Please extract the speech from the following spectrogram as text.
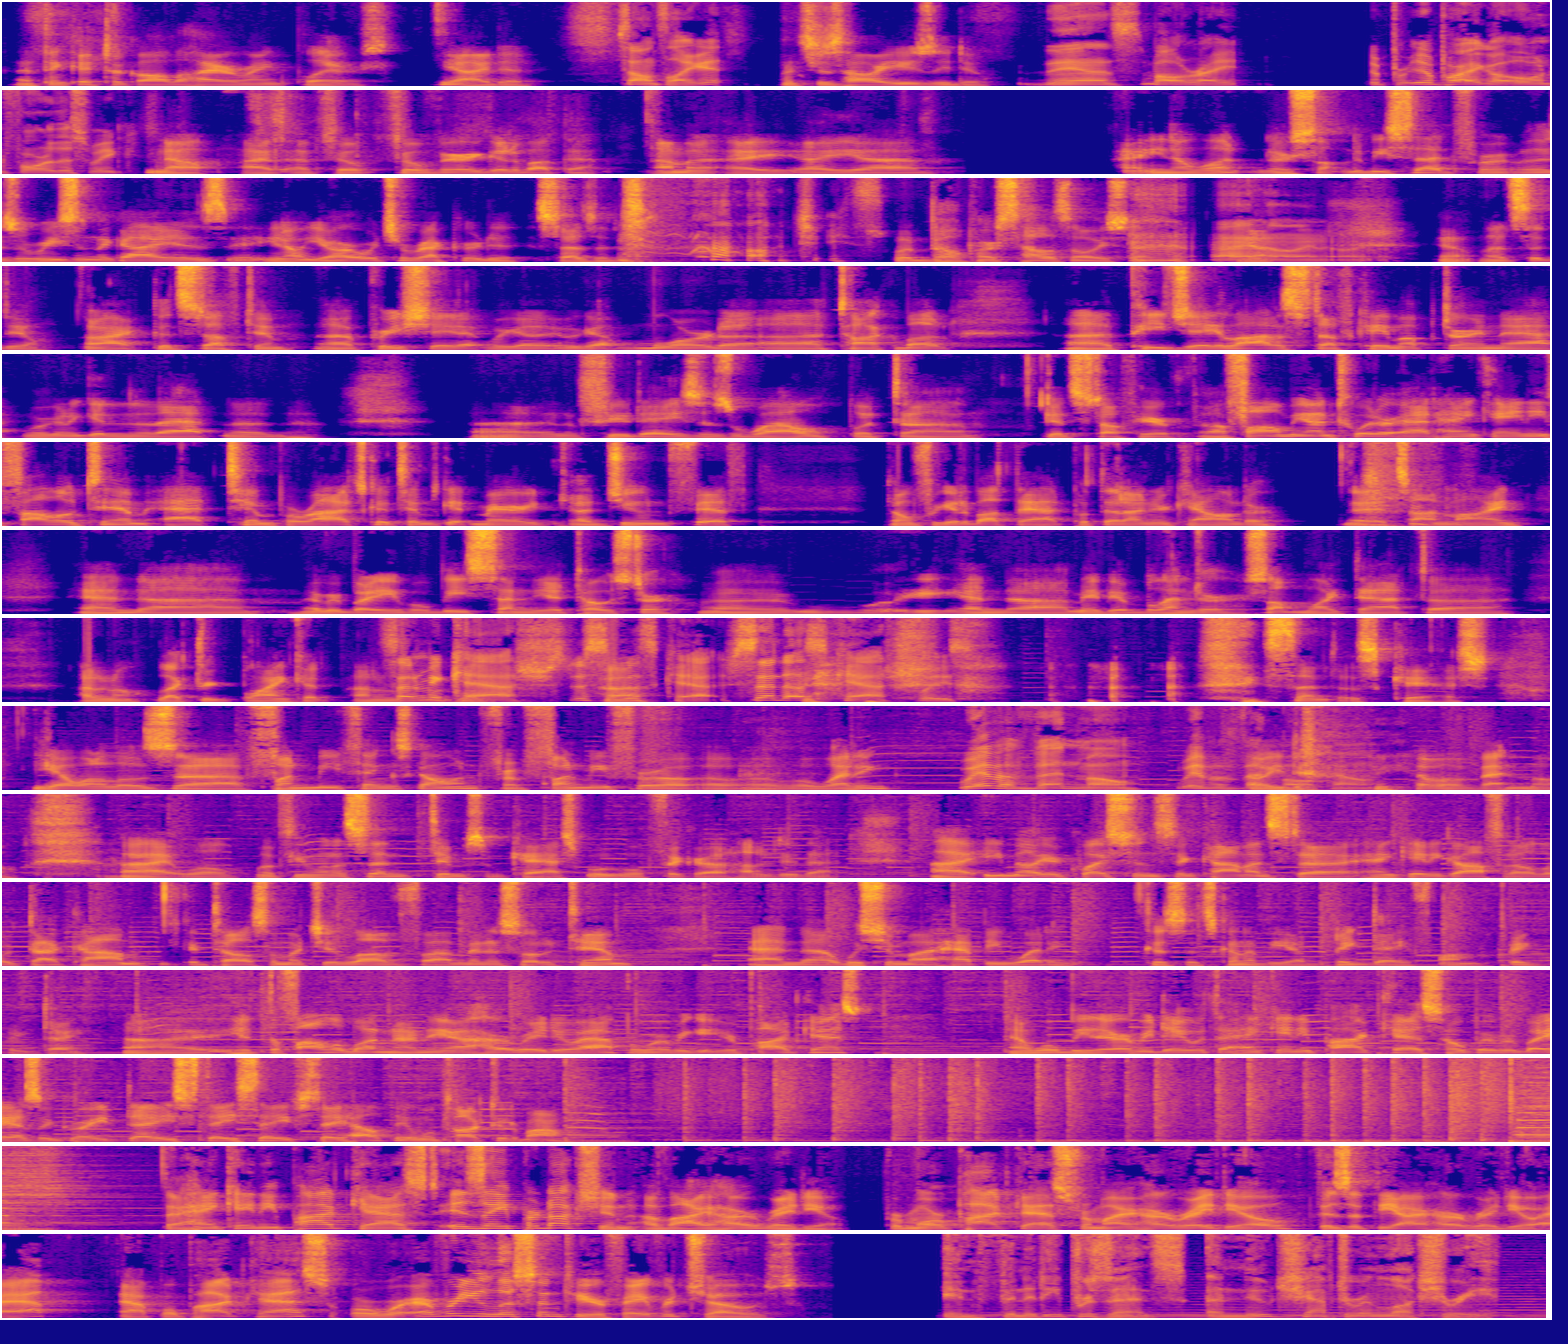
I think I took all the higher ranked players. Yeah, I did. Sounds like it. Which is how I usually do. Yeah, that's about right. You'll probably go 0 and 4 this week. No, I, I, feel feel very good about that. I'm a, I, I, uh, I, you know what? There's something to be said for. There's a reason the guy is. You know, you are what your record it says it is. oh, jeez. What Bill Parcells always said. I, yeah. know, I know, I know. Yeah, that's the deal. All right, good stuff, Tim. Uh, appreciate it. We got we got more to uh, talk about. Uh, PJ, a lot of stuff came up during that. We're going to get into that in a, uh, in a few days as well. But uh, good stuff here. Uh, follow me on Twitter at Hank Haney. Follow Tim at Tim Parochka. Tim's getting married uh, June 5th. Don't forget about that. Put that on your calendar. It's on mine. And uh, everybody will be sending you a toaster uh, and uh, maybe a blender, something like that. Uh, I don't know, electric blanket. I don't send know. me cash. Just send huh? us cash. Send us cash, please. send us cash. You got one of those uh, fund me things going for fund me for a, a, a, wedding? We have a Venmo. We have a Venmo oh, account. we have a Venmo. All right. Well, if you want to send Tim some cash, we'll, we'll figure out how to do that. Uh, email your questions and comments to hankhaneygolf at outlook.com. You can tell us how much you love uh, Minnesota Tim and uh, wish him a happy wedding because it's going to be a big day for him. Big, big day. Uh, hit the follow button on the iHeartRadio app or wherever you get your podcast. And we'll be there every day with the Hank Haney podcast. Hope everybody has a great day. Stay safe, stay healthy, and we'll talk to you tomorrow. The Hank Haney podcast is a production of iHeartRadio. For more podcasts from iHeartRadio, visit the iHeartRadio app, Apple Podcasts, or wherever you listen to your favorite shows. Infiniti presents a new chapter in luxury,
